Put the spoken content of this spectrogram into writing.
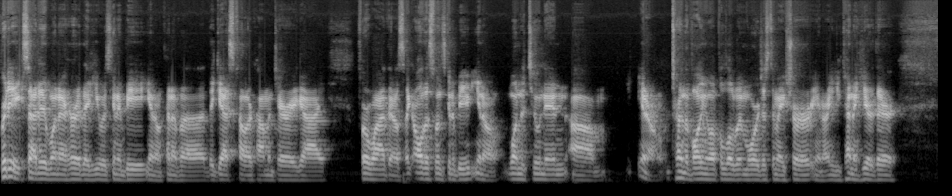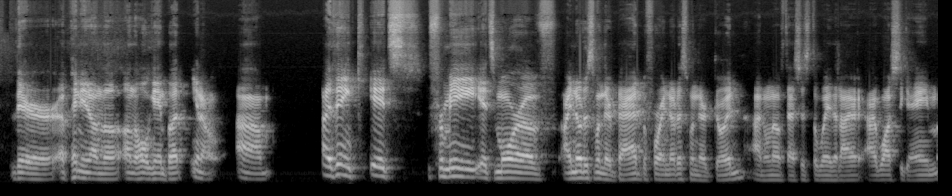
pretty excited when I heard that he was going to be, you know, kind of a the guest color commentary guy for a while. There, I was like, oh, this one's going to be, you know, one to tune in. Um, you know, turn the volume up a little bit more just to make sure you know you kind of hear their their opinion on the on the whole game. But you know, um, I think it's for me, it's more of I notice when they're bad before I notice when they're good. I don't know if that's just the way that I I watch the game.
